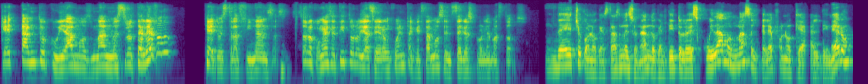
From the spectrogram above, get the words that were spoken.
qué tanto cuidamos más nuestro teléfono que nuestras finanzas. Solo con ese título ya se dieron cuenta que estamos en serios problemas todos. De hecho, con lo que estás mencionando, que el título es ¿Cuidamos más el teléfono que al dinero?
